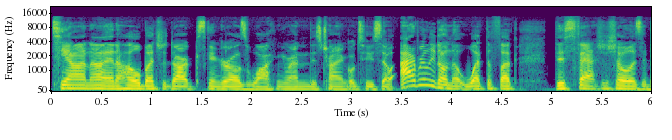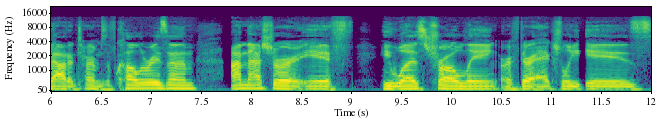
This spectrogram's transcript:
Tiana and a whole bunch of dark skinned girls walking around in this triangle too. So I really don't know what the fuck this fashion show is about in terms of colorism. I'm not sure if he was trolling or if there actually is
